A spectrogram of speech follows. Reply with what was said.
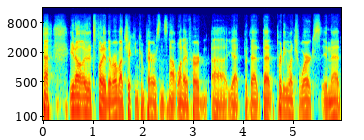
you know, it's funny. The robot chicken comparison is not one I've heard uh, yet, but that that pretty much works in that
